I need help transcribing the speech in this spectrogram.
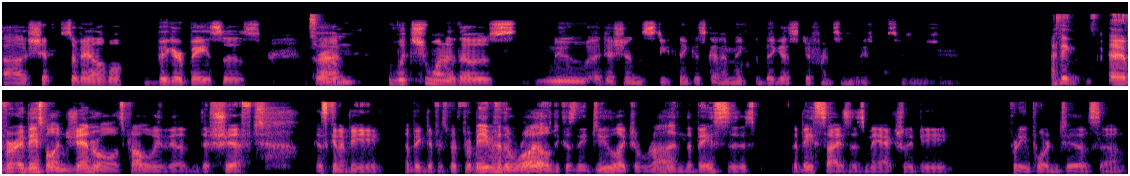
uh, shifts available, bigger bases. Um, which one of those new additions do you think is going to make the biggest difference in the baseball season this year? I think uh, for in baseball in general, it's probably the the shift is going to be a big difference. But for, maybe for the Royals, because they do like to run, the bases, the base sizes may actually be pretty important too. So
